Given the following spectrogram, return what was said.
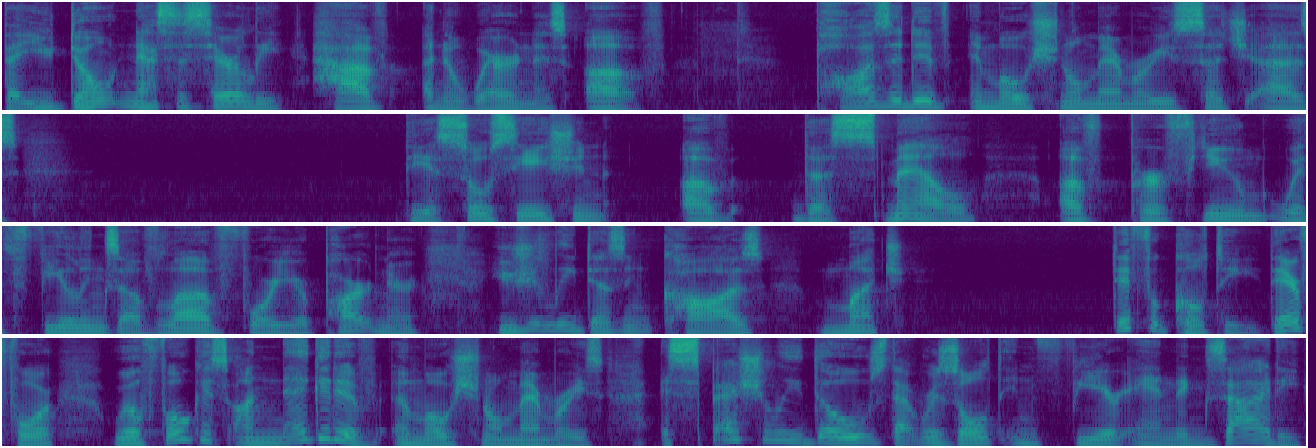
that you don't necessarily have an awareness of. Positive emotional memories, such as the association of the smell of perfume with feelings of love for your partner usually doesn't cause much difficulty. Therefore, we'll focus on negative emotional memories, especially those that result in fear and anxiety,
